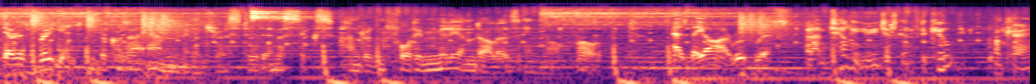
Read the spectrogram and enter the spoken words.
They're as brilliant Because I am interested in the $640 million in your vault. as they are ruthless. And I'm telling you, you're just going to have to kill me. Okay.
